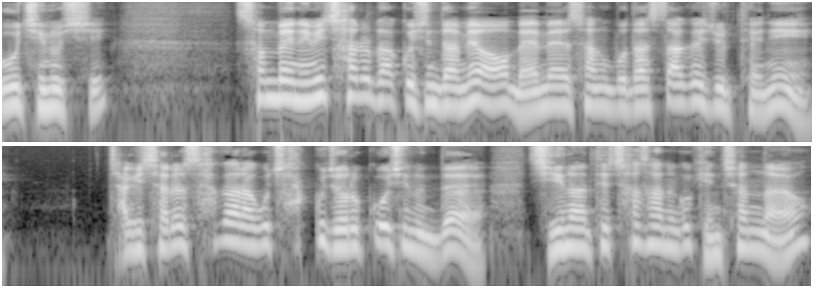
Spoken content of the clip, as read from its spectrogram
우진우 씨, 선배님이 차를 바꾸신다며 매매상보다 싸게 줄 테니 자기 차를 사가라고 자꾸 저를 꼬시는데 지인한테 차 사는 거 괜찮나요?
